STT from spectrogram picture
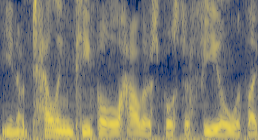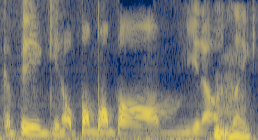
you know, telling people how they're supposed to feel with like a big, you know, bum bum bum, you know, it's mm-hmm. like,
